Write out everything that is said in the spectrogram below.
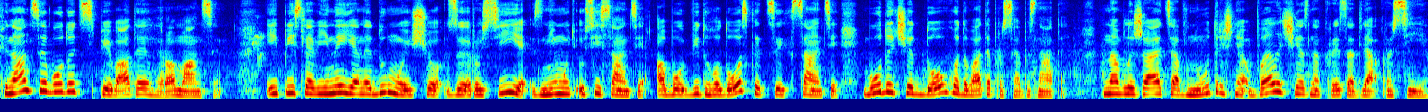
Фінанси будуть співати романси. І після війни я не думаю, що з Росії знімуть усі санкції або відголоски цих санкцій будуть ще довго давати про себе знати. Наближається внутрішня величезна криза для Росії.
